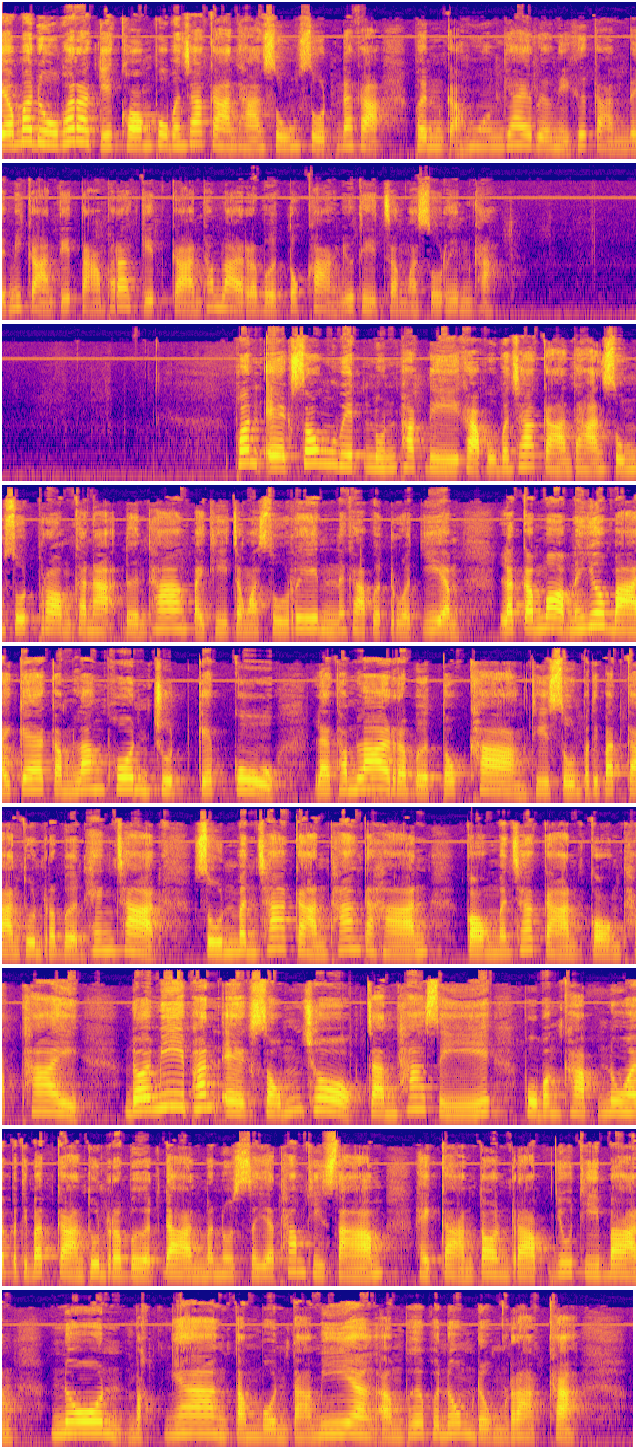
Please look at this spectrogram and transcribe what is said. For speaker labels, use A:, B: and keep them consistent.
A: เดี๋ยวมาดูภารกิจของผู้บัญชาการฐานสูงสุดนะคะเพิ่นกับห่วงใยเรื่องนี้คือการได้มีการติดตามภารกิจการทำลายระเบิดตกข่างอยุทีจังหวัดสุรินทร์ค่ะพลเอกทรงวิทย์นุนพักดีค่ะ ผู้บัญชาการทหารสูงสุดพร้อมคณะเดินทางไปที่จังหวัดสุรินทร์นะคะเพื่อตรวจเยี่ยม และก็มอบนโยบายแก้กำลังพ่นชุดเก็บกู้ และทำลายระเบิดตกค้าง ที่ศูนย์ปฏิบัติการทุนระเบิดแห่งชาติ ศูนย์บัญชาการทางทหาร กองบัญชาการกองทัพไทย โดยมีพันเอกสมโชค จันท่าสี ผู้บังคับหน่วยปฏิบัติการทุนระเบิดด่านมนุษยธรรมที่ 3 ให้การต้อนรับยุทีบ้าน โนน บักย่าง ตำบลตาเมี่ยง อำเภอพนมดงรักค่ะ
